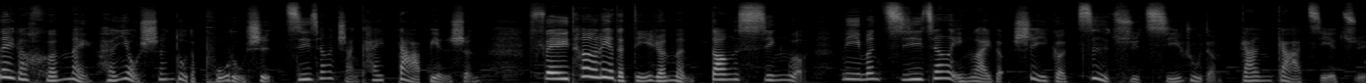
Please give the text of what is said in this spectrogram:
那个很美、很有深度的普鲁士即将展开大变身，腓特烈的敌人们当心了，你们即将迎来的是一个自取其辱的尴尬结局。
